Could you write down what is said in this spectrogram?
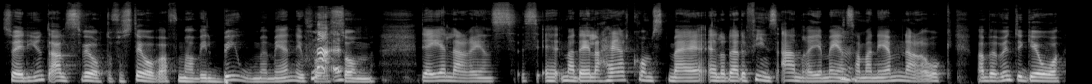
så är det ju inte alls svårt att förstå varför man vill bo med människor Nej. som delar ens, eh, man delar härkomst med eller där det finns andra gemensamma mm. nämnare. Och man behöver inte gå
